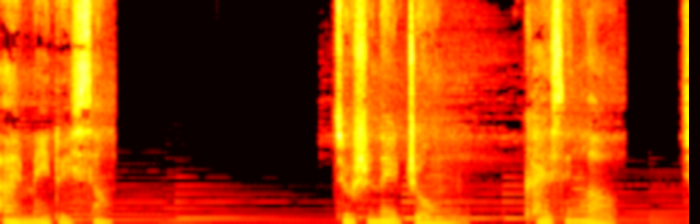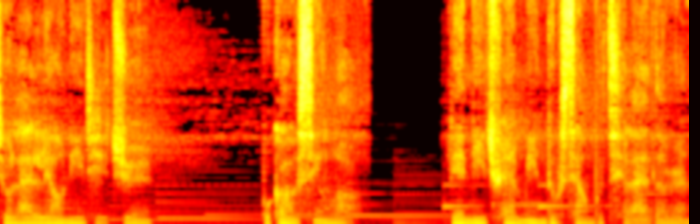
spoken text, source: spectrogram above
暧昧对象，就是那种开心了就来撩你几句，不高兴了连你全名都想不起来的人。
